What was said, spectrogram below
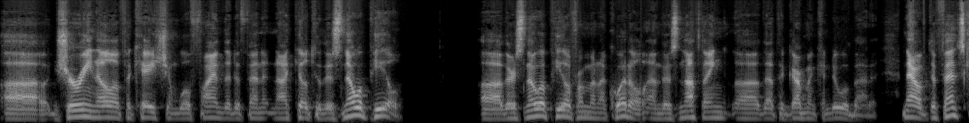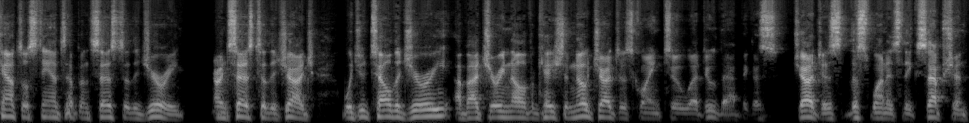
Uh, jury nullification will find the defendant not guilty. There's no appeal. Uh, there's no appeal from an acquittal, and there's nothing uh, that the government can do about it. Now, if defense counsel stands up and says to the jury, and says to the judge, Would you tell the jury about jury nullification? No judge is going to uh, do that because judges, this one is the exception,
